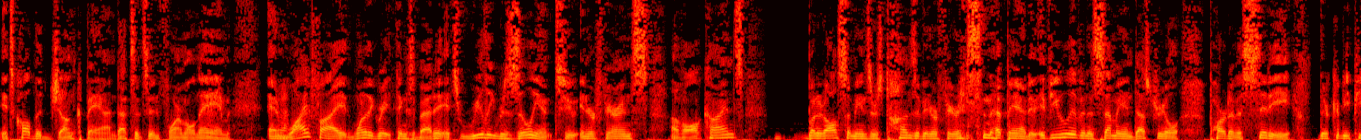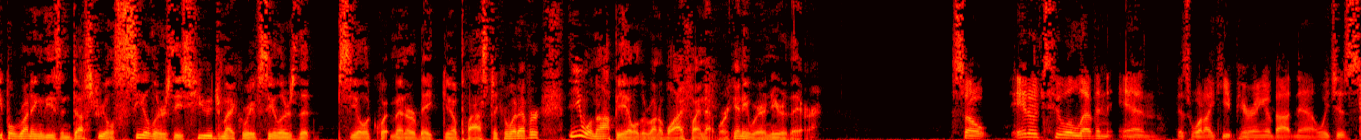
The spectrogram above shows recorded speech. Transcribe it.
it's called the junk band. That's its informal name. And yeah. Wi-Fi, one of the great things about it, it's really resilient to interference of all kinds but it also means there's tons of interference in that band. If you live in a semi-industrial part of a city, there could be people running these industrial sealers, these huge microwave sealers that seal equipment or make, you know, plastic or whatever. And you will not be able to run a Wi-Fi network anywhere near there. So 802.11n is what I keep hearing about now, which is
